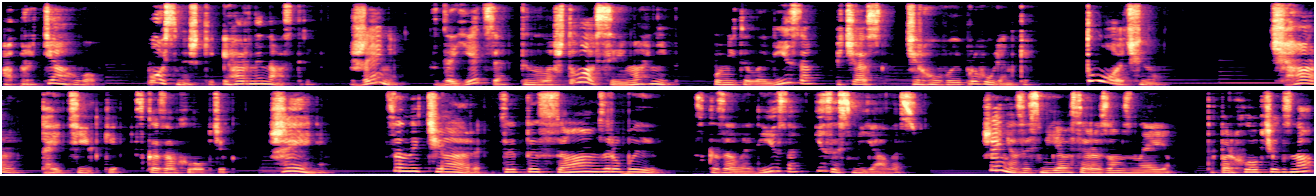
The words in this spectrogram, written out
а притягував посмішки і гарний настрій. Женя, здається, ти налаштував свій магніт, помітила Ліза під час чергової прогулянки. Точно. Чари, та й тільки, сказав хлопчик. Женя, це не чари, це ти сам зробив, сказала Ліза і засміялась. Женя засміявся разом з нею. Тепер хлопчик знав,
